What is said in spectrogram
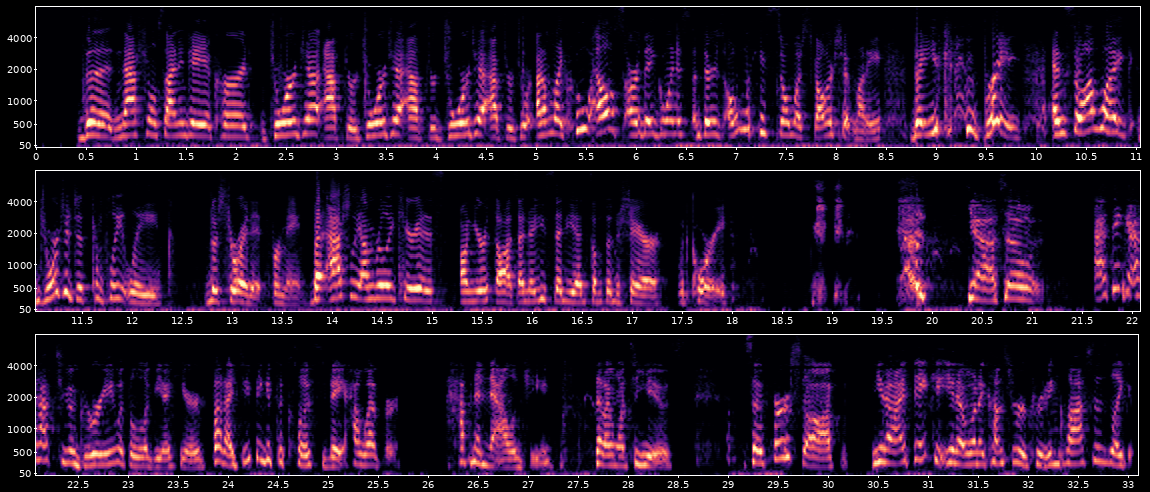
the national signing day occurred, Georgia after Georgia after Georgia after Georgia. And I'm like, who else are they going to? There's only so much scholarship money that you can bring. And so I'm like, Georgia just completely destroyed it for me. But Ashley, I'm really curious on your thoughts. I know you said you had something to share with Corey. yeah, so I think I have to agree with Olivia here, but I do think it's a close debate. However, have an analogy that I want to use. So, first off, you know, I think, you know, when it comes to recruiting classes, like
